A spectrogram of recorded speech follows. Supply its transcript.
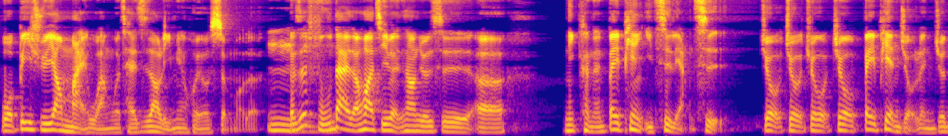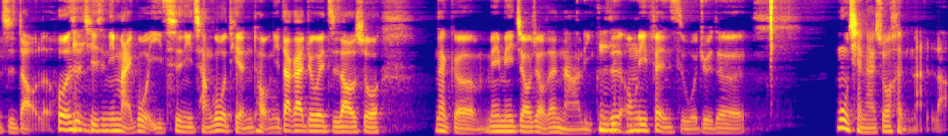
我必须要买完，我才知道里面会有什么了。嗯可是福袋的话，基本上就是呃，你可能被骗一次两次。就就就就被骗久了，你就知道了，或者是其实你买过一次，你尝过甜头，你大概就会知道说那个妹妹娇娇在哪里。可是嗯。OnlyFans 我觉得目前来说很难啦，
